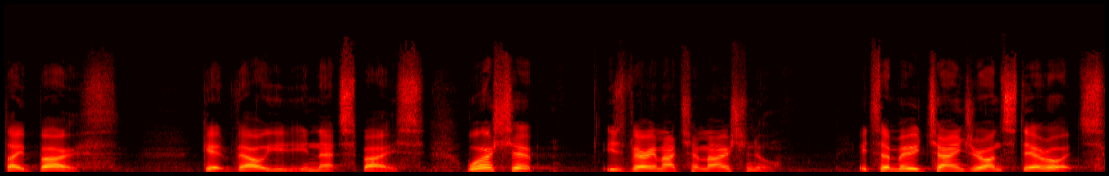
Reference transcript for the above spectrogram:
They both get valued in that space. Worship is very much emotional, it's a mood changer on steroids.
